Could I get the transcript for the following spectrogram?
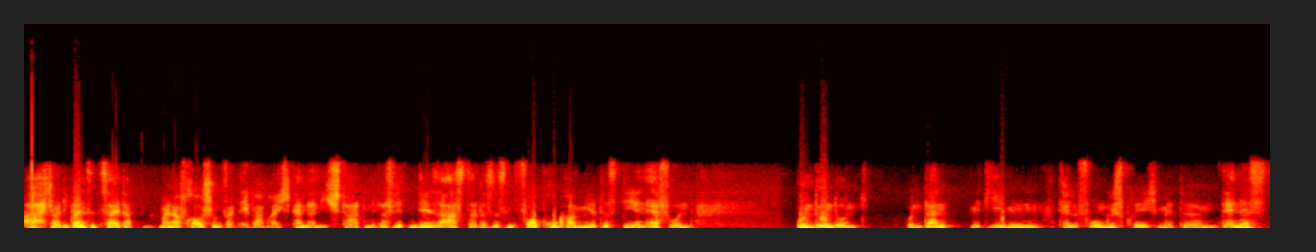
ach, ich war die ganze Zeit, habe mit meiner Frau schon gesagt, ey Barbara, ich kann da nicht starten. Das wird ein Desaster. Das ist ein vorprogrammiertes DNF und und, und, und. Und dann mit jedem Telefongespräch mit ähm, Dennis,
